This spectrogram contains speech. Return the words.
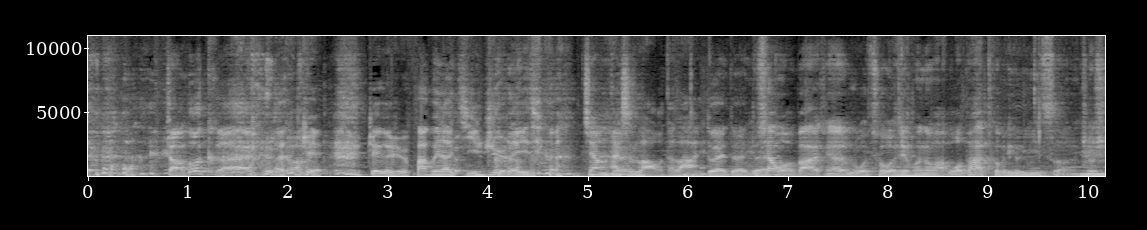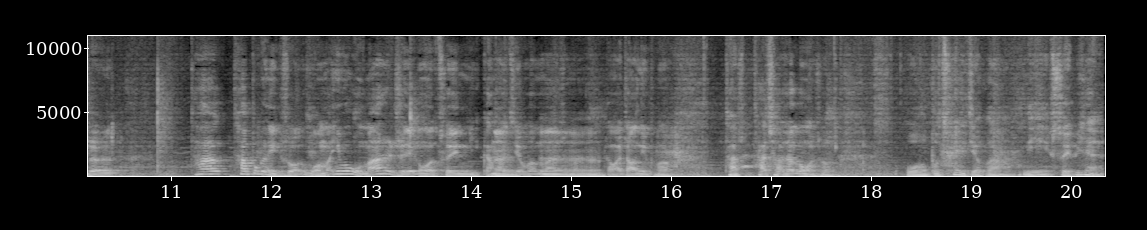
长多可爱，是 吧这这个是发挥到极致了，已经。姜还是老的辣。对对对，像我爸现在如果催我结婚的话，我爸特别有意思，就是。他他不跟你说，我妈因为我妈是直接跟我催你赶快结婚吧，嗯什么嗯嗯赶快找女朋友。他他悄悄跟我说，我不催你结婚啊，你随便。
